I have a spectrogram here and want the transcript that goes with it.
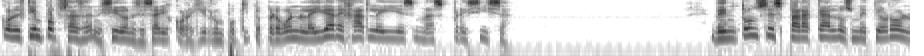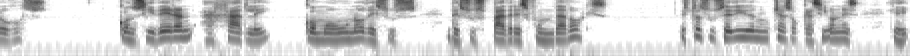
Con el tiempo pues, ha sido necesario corregirlo un poquito, pero bueno, la idea de Hadley es más precisa. De entonces para acá los meteorólogos consideran a Hadley como uno de sus, de sus padres fundadores. Esto ha sucedido en muchas ocasiones que,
